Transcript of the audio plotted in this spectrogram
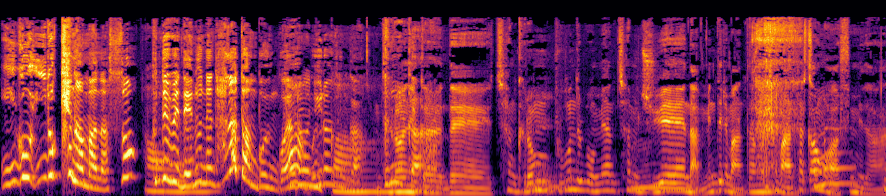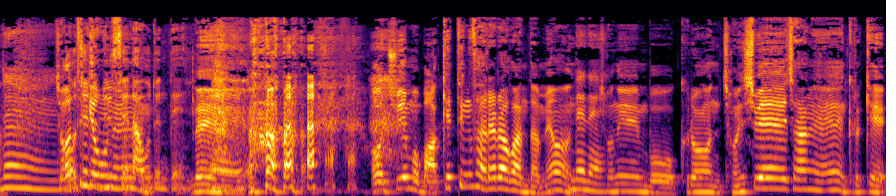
이거 이렇게나 많았어? 근데 어. 왜내 눈엔 하나도 안 보인 거야? 뭐 이런 그러니까. 생각. 그러니까 드니까. 네, 참 그런 부분들 보면 참 주위에 난민들이 많다는 건 참 안타까운 것 같습니다. 네. 저 같은 어제도 경우는 뉴스에 나오던데. 네. 네. 어, 주에 뭐 마케팅 사례라고 한다면 네네. 저는 뭐 그런 전시회장은 그렇게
